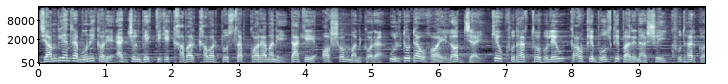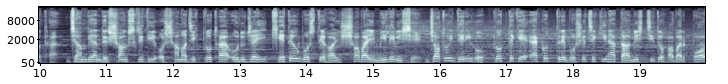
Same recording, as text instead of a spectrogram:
জাম্বিয়ানরা মনে করে, একজন ব্যক্তিকে খাবার খাওয়ার প্রস্তাব করা মানে তাকে অসম্মান করা। উল্টোটাও হয়, লজ্জায়। কেউ ক্ষুধার্ত হলেও কাউকে বলতে পারে না সেই ক্ষুধার কথা। জাম্বিয়ানদের সংস্কৃতি ও সামাজিক প্রথা অনুযায়ী খেতেও বসতে হয় সবাই মিলেমিশে। যতই দেরি হোক, প্রত্যেকে একত্রে বসেছে কিনা তা নিশ্চিত হবার পর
